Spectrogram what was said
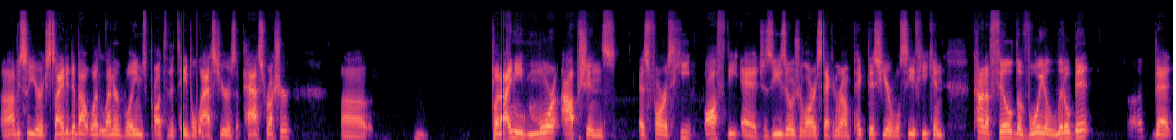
Uh, obviously, you're excited about what Leonard Williams brought to the table last year as a pass rusher. Uh, but I need more options as far as heat off the edge. Azeez Ojulari, second round pick this year. We'll see if he can kind of fill the void a little bit uh, that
